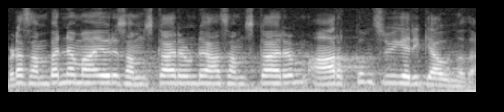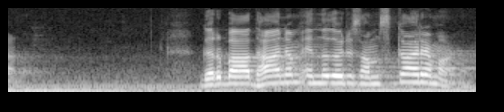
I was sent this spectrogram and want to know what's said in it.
ഇവിടെ സമ്പന്നമായ ഒരു സംസ്കാരമുണ്ട്. ആ സംസ്കാരം ആർക്കും സ്വീകരിക്കാവുന്നതാണ്. ഗർഭാധാനം എന്നതൊരു സംസ്കാരമാണ്.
